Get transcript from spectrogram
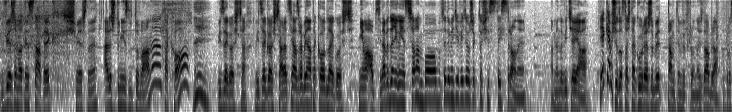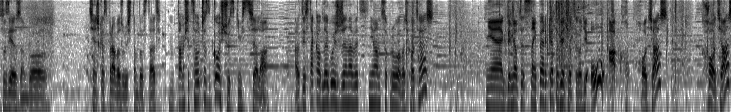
Wjeżdżam na ten statek. Śmieszny. Ale że tu nie jest lutowane? Tak o? Widzę gościa, widzę gościa, ale co ja zrobię na taką odległość? Nie ma opcji. Nawet do niego nie strzelam, bo, bo wtedy będzie wiedział, że ktoś jest z tej strony. A mianowicie ja. Jak ja mam się dostać na górę, żeby tamtym wyfrunąć? Dobra, po prostu zjeżdżam, bo... Ciężka sprawa, żeby się tam dostać. No, tam się cały czas gościu z kimś strzela. Ale to jest taka odległość, że nawet nie mam co próbować, chociaż... Nie, gdy miał tę snajperkę, to wiecie o co chodzi. O, a cho chociaż? Chociaż?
